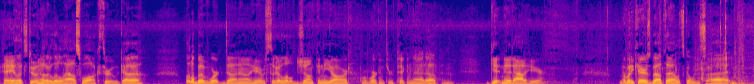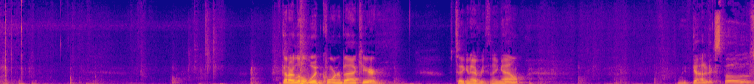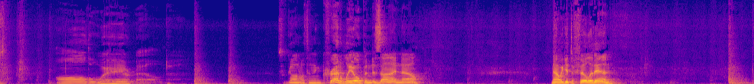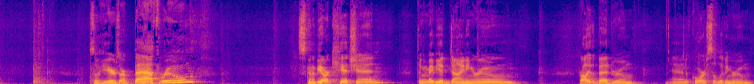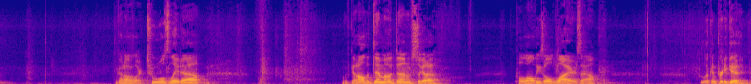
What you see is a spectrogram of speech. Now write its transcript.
Hey, let's do another little house walk through. We got a little bit of work done out here. We still got a little junk in the yard. We're working through picking that up and getting it out of here. Nobody cares about that. Let's go inside. Got our little wood corner back here. Taking everything out. We've got it exposed all the way around. So we've gone with an incredibly open design now. Now we get to fill it in. So here's our bathroom. It's going to be our kitchen. Thinking maybe a dining room. Probably the bedroom. And of course, a living room. We've got all our tools laid out. We've got all the demo done. We've still got to pull all these old wires out. But looking pretty good.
